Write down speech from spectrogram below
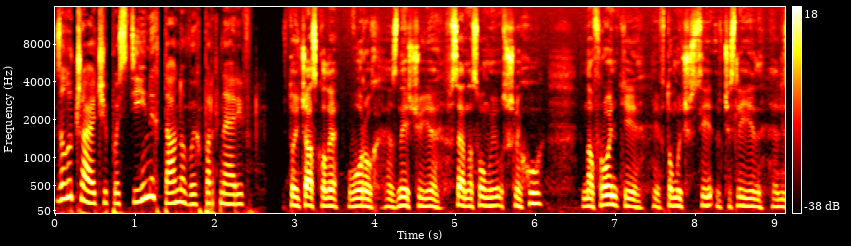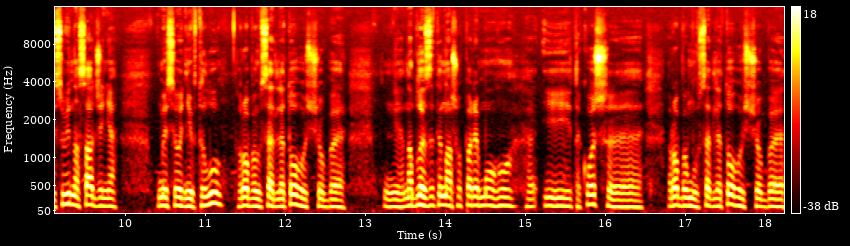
залучаючи постійних та нових партнерів. В той час, коли ворог знищує все на своєму шляху на фронті, в тому числі, в числі і лісові насадження, ми сьогодні в тилу робимо все для того, щоб е, наблизити нашу перемогу, і також е, робимо все для того, щоб е,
